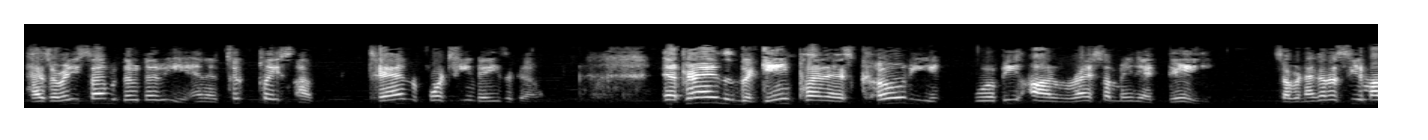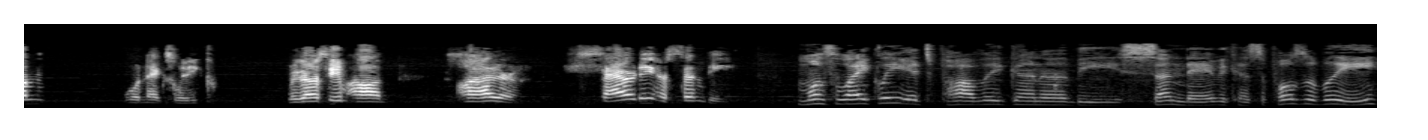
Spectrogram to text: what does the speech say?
has already signed with WWE and it took place uh, 10, 14 days ago. And apparently the game plan is Cody will be on WrestleMania Day. So we're not gonna see him on, well, next week. We're gonna see him on either Saturday or Sunday. Most likely, it's probably gonna be Sunday because supposedly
